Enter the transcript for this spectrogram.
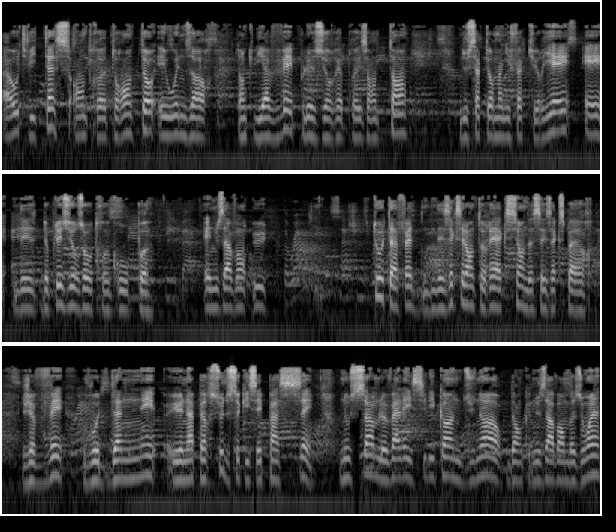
à, haute vitesse entre Toronto et Windsor. Donc, il y avait plusieurs représentants du secteur manufacturier et de plusieurs autres groupes. Et nous avons eu tout à fait des excellentes réactions de ces experts. Je vais vous donner un aperçu de ce qui s'est passé. Nous sommes le Valley Silicon du Nord, donc nous avons besoin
